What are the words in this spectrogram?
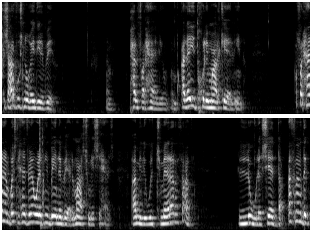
كتعرف شنو غيدير به؟ بحال فرحان اليوم. بقى لا يدخل يماركي علينا. فرحان ما بغيتش نحلف عليها ولكن باينة بيع الماتش ولا شي حاجة. عامل اللي ولد تمارة راه صافي. الأولى شادة. أصلا داك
